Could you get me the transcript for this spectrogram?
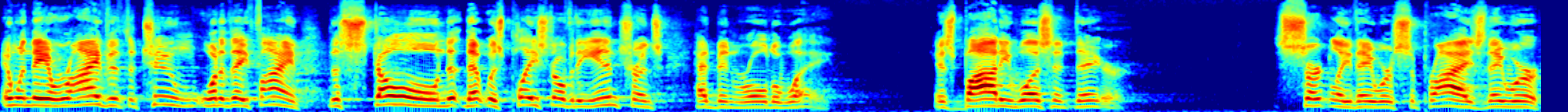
And when they arrived at the tomb, what did they find? The stone that was placed over the entrance had been rolled away. His body wasn't there. Certainly, they were surprised. They were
